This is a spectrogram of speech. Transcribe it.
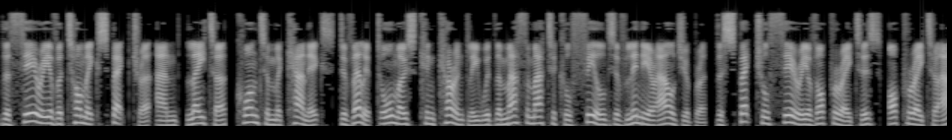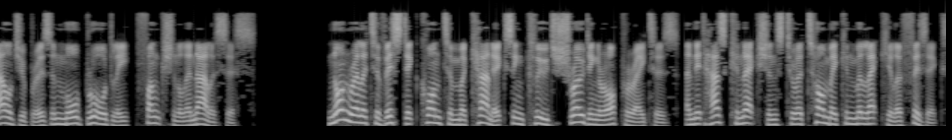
The theory of atomic spectra and, later, quantum mechanics developed almost concurrently with the mathematical fields of linear algebra, the spectral theory of operators, operator algebras and more broadly, functional analysis. Non-relativistic quantum mechanics includes Schrödinger operators, and it has connections to atomic and molecular physics.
